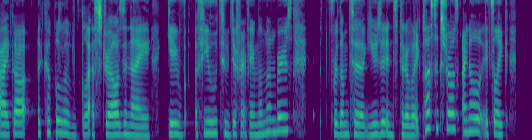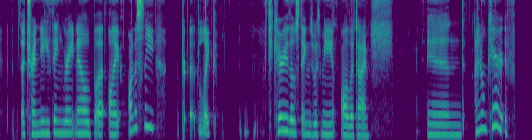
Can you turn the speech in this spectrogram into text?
I got a couple of glass straws and I gave a few to different family members for them to use it instead of like plastic straws. I know it's like a trendy thing right now, but I honestly like to carry those things with me all the time and I don't care if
